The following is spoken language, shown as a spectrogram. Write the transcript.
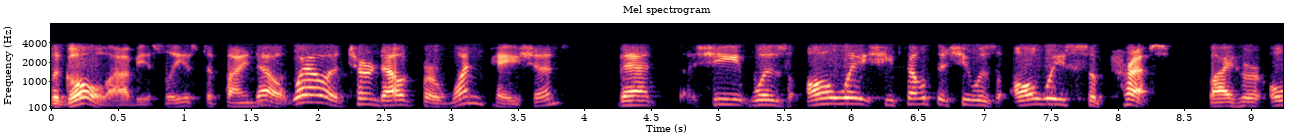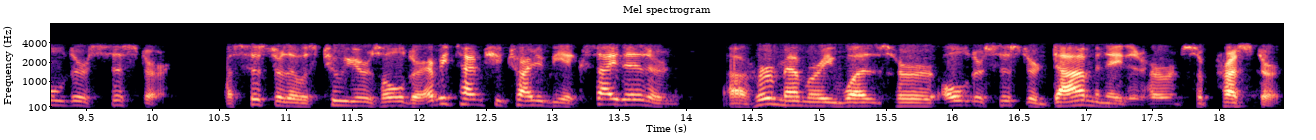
the goal, obviously, is to find out. Well, it turned out for one patient that she was always, she felt that she was always suppressed by her older sister, a sister that was two years older. Every time she tried to be excited or uh, her memory was her older sister dominated her and suppressed her.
